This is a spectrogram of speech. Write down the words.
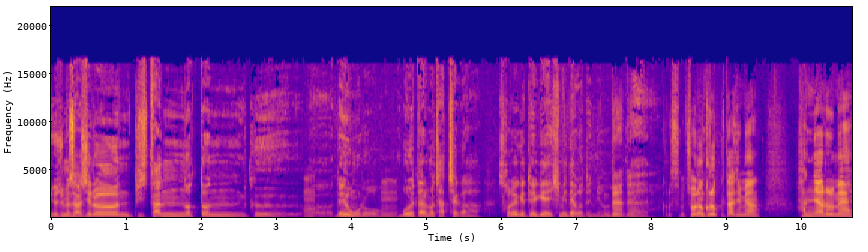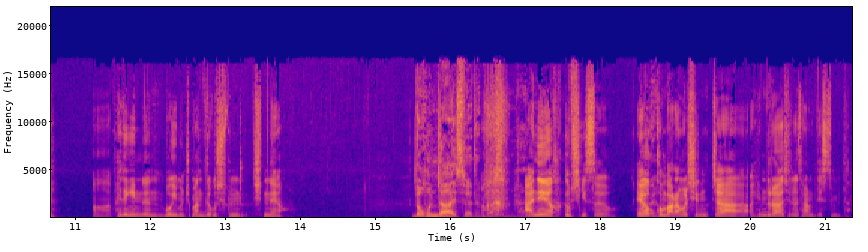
요즘에 사실은 비슷한 어떤 그 어, 내용으로 모였다는 것 자체가 서로에게 되게 힘이 되거든요. 네, 네, 그렇습니다. 저는 그렇게 따지면 한여름에 어, 패딩 입는 모임을 좀 만들고 싶, 싶네요. 너 혼자 있어야 될 것 같습니다. 아니에요, 가끔씩 있어요. 에어컨 바람을 진짜 힘들어 하시는 사람도 있습니다.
